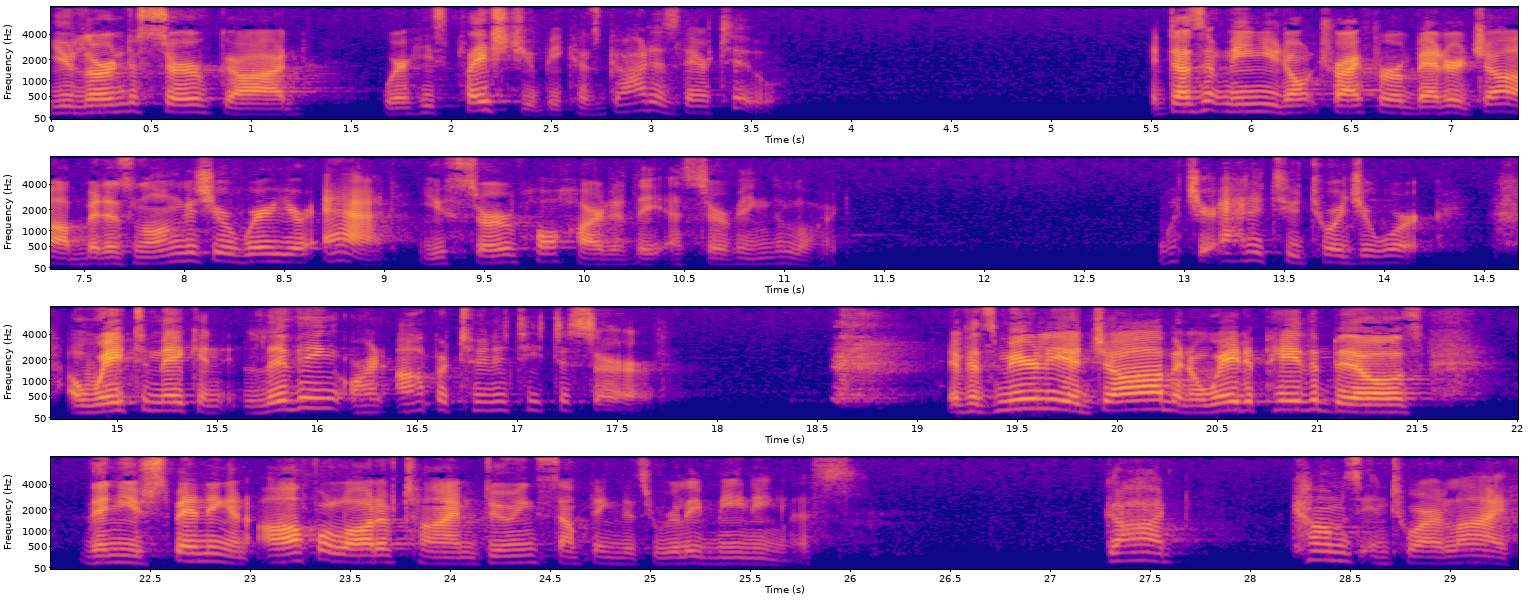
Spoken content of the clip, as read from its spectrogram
you learn to serve God where He's placed you because God is there too. It doesn't mean you don't try for a better job, but as long as you're where you're at, you serve wholeheartedly as serving the Lord. What's your attitude towards your work? A way to make a living or an opportunity to serve? If it's merely a job and a way to pay the bills, then you're spending an awful lot of time doing something that's really meaningless. God comes into our life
